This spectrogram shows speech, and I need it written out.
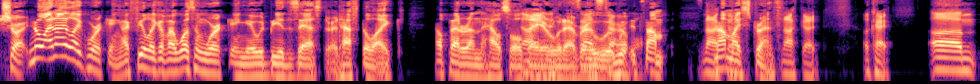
Sure. No, and I like working. I feel like if I wasn't working, it would be a disaster. I'd have to like help out around the house all No, day or whatever. It it's not It's not, not, my strength. Not good. Okay. Um,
